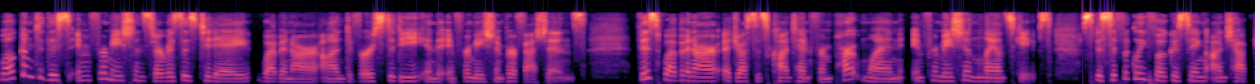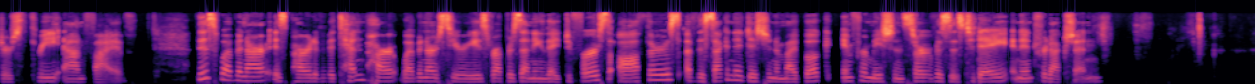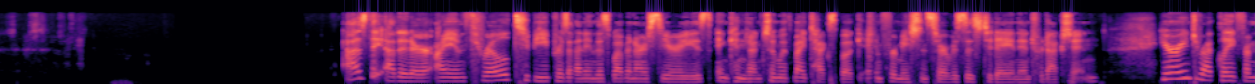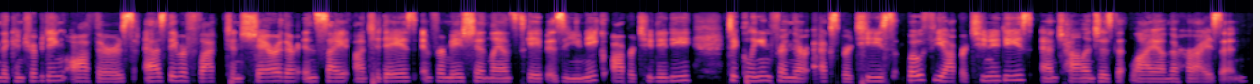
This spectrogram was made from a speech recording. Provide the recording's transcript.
Welcome to this Information Services Today webinar on diversity in the information professions. This webinar addresses content from Part 1, Information Landscapes, specifically focusing on chapters 3 and 5. This webinar is part of a 10-part webinar series representing the diverse authors of the second edition of my book, Information Services Today, an Introduction. As the editor, I am thrilled to be presenting this webinar series in conjunction with my textbook, Information Services Today, an Introduction. Hearing directly from the contributing authors as they reflect and share their insight on today's information landscape is a unique opportunity to glean from their expertise, both the opportunities and challenges that lie on the horizon.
